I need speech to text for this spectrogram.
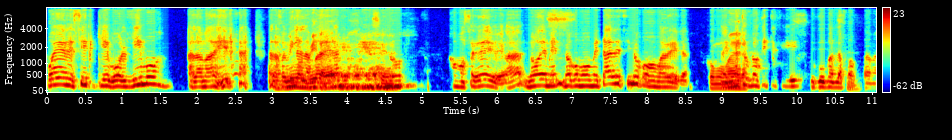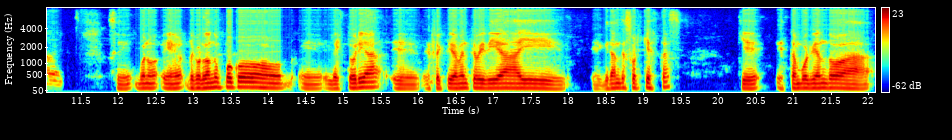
puede decir que volvimos a la madera, a la familia de la madera, como se debe, ¿ah? no, no como metales, sino como madera. Como Hay muchos flotistas que ocupan la flauta madera. Sí, bueno, eh, recordando un poco eh, la historia, eh, efectivamente hoy día hay grandes orquestas que están volviendo a,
